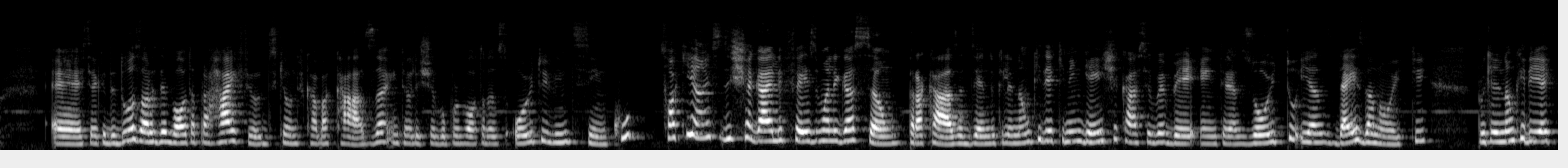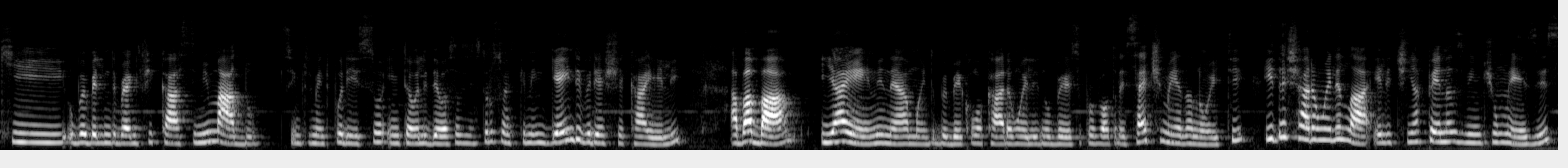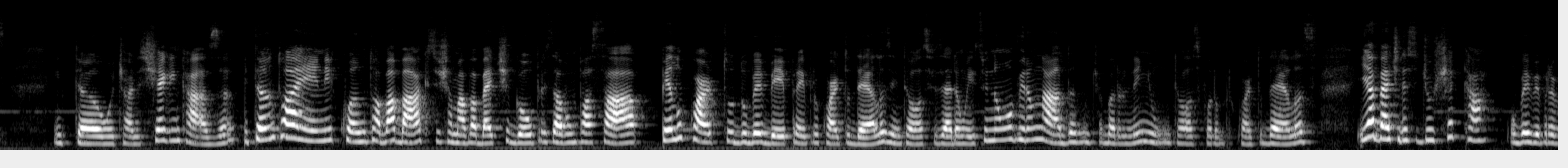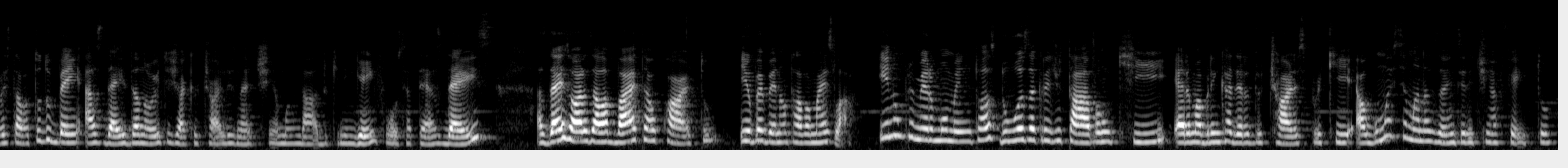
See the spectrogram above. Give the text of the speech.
é, cerca de duas horas de volta para Highfields, que é onde ficava a casa. Então ele chegou por volta das 8h25. Só que antes de chegar, ele fez uma ligação para casa dizendo que ele não queria que ninguém checasse o bebê entre as 8 e as 10 da noite, porque ele não queria que o bebê Lindenberg ficasse mimado, simplesmente por isso. Então ele deu essas instruções que ninguém deveria checar ele. A babá e a Anne, né, a mãe do bebê, colocaram ele no berço por volta das sete e meia da noite e deixaram ele lá. Ele tinha apenas 21 meses. Então o Charles chega em casa e tanto a Anne quanto a babá, que se chamava Betty Go, precisavam passar pelo quarto do bebê para ir pro quarto delas. Então elas fizeram isso e não ouviram nada, não tinha barulho nenhum. Então elas foram pro quarto delas. E a Betty decidiu checar o bebê para ver se estava tudo bem às 10 da noite, já que o Charles, né, tinha mandado que ninguém fosse até às 10. Às 10 horas ela vai até o quarto e o bebê não estava mais lá. E num primeiro momento, as duas acreditavam que era uma brincadeira do Charles, porque algumas semanas antes ele tinha feito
